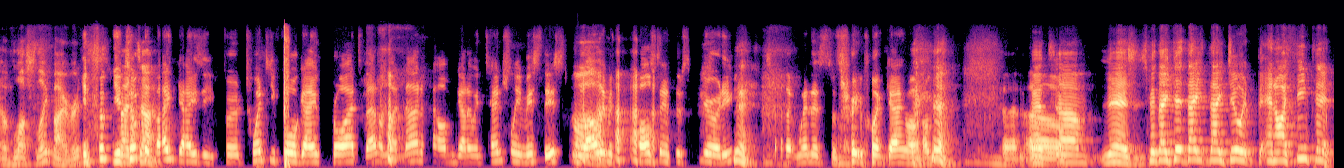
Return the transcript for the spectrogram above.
have lost sleep over it. You took, you but, took uh, the bait, Gazy, for 24 games prior to that. I'm like, no, no, I'm going to intentionally miss this, oh. lull him into false sense of security, so that when it's a three point game, I'll, I'll get. Uh, but oh. um, yes, but they did they they do it, and I think that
